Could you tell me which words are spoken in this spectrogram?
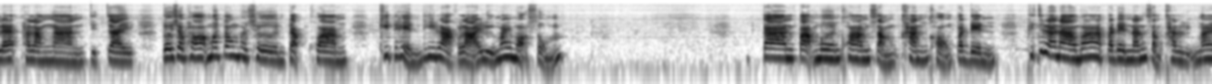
และพลังงานจิตใจ โดยเฉพาะเมื่อต้องเผชิญกับความคิดเห็นที่หลากหลายหรือไม่เหมาะสม การประเมินความสำคัญของประเด็น พิจารณาว่าประเด็นนั้นสำคัญหรือไม่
